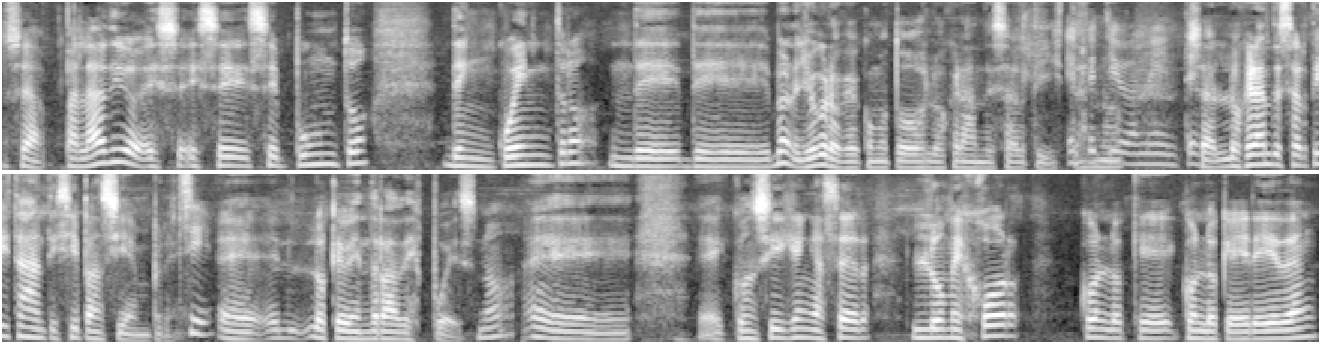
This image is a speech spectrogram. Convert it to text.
O sea, Palladio es ese, ese punto de encuentro de, bueno, yo creo que como todos los grandes artistas. Efectivamente. O sea, los grandes artistas anticipan siempre eh, lo que vendrá después, ¿no? Eh, eh, consiguen hacer lo mejor con lo que, con lo que heredan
